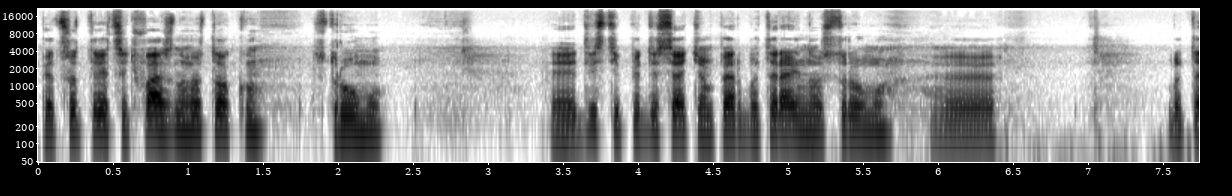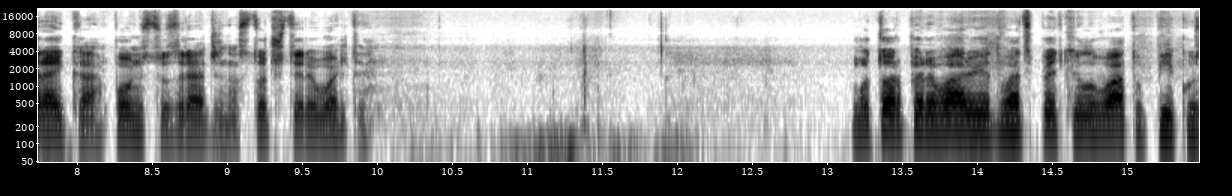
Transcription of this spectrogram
530 фазного току струму. Е, 250 ампер батарейного струму. Е, Батарейка повністю заряджена 104 вольти. Мотор переварює 25 кВт у піку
